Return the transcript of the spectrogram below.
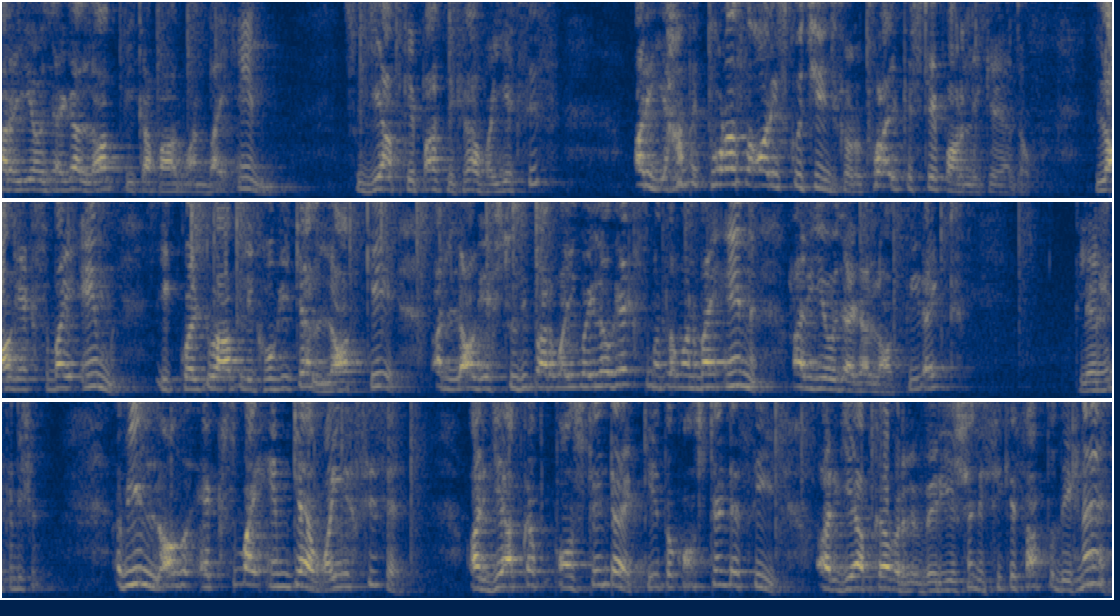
और ये हो जाएगा लॉग पी का power one by n so ये आपके पास दिख रहा है वाई एक्सिस और यहाँ पे थोड़ा सा और इसको चेंज करो, थोड़ा एक स्टेप और लेके आ जाओ। Log x by m equal to आप लिखोगे क्या? लॉग के और log x to the power y by log x मतलब वन बाई एन और ये हो जाएगा log p राइट क्लियर है कंडीशन अब ये लॉग एक्स बाई एम क्या है? वाई एक्सिस है। और ये आपका कांस्टेंट है के तो कांस्टेंट है सी और ये आपका वेरिएशन इसी के साथ तो देखना है।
